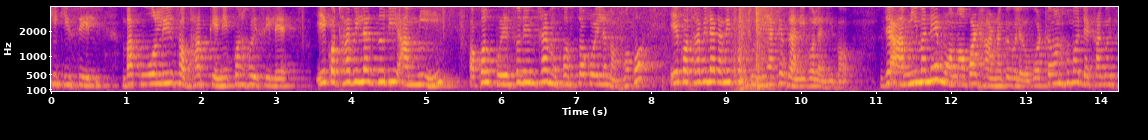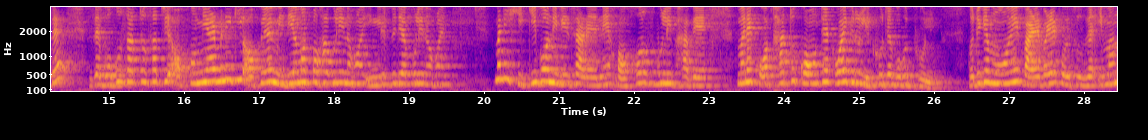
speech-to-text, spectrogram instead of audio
শিকিছিল বা কুঁৱলীৰ স্বভাৱ কেনেকুৱা হৈছিলে এই কথাবিলাক যদি আমি অকল কুৱেশ্যন এনচাৰ মুখস্থ কৰিলে নহ'ব এই কথাবিলাক আমি খুব ধুনীয়াকৈ জানিব লাগিব। যে আমি মানে মনৰ পৰা ধাৰণা কৰিব লাগিব। বৰ্তমান সময়ত দেখা গৈছে যে বহু ছাত্ৰ ছাত্ৰী অসমীয়াৰ মানে কি অসমীয়া মিডিয়ামত পঢ়া বুলি নহয় ইংলিছ মিডিয়াম বুলি নহয় মানে শিকিব নিবিচাৰে নে সহজ বুলি ভাবে? মানে কথাটো কওঁতে কয় কিন্তু লিখোঁতে বহুত ভুল। গতিকে মই বাৰে বাৰে কৈছোঁ যে ইমান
